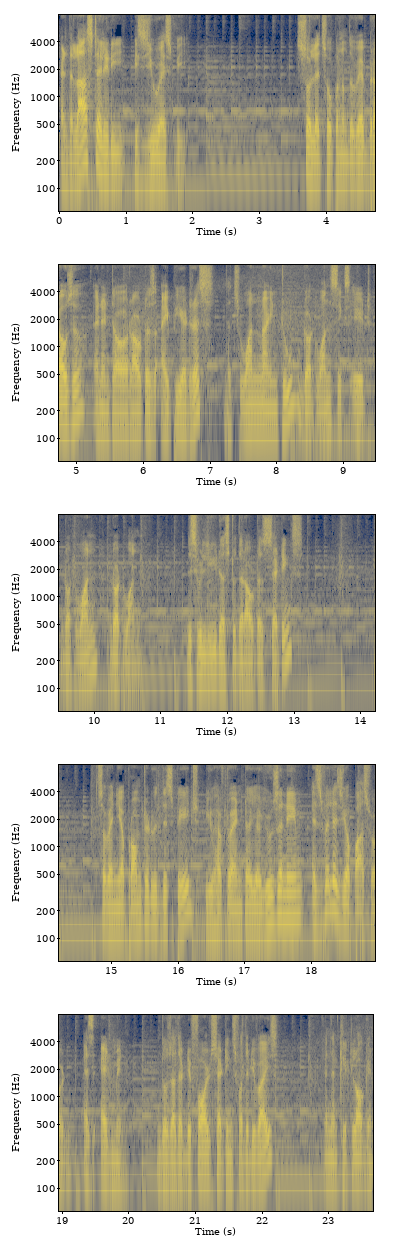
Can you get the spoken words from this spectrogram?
And the last LED is USB. So let's open up the web browser and enter our router's IP address. That's 192.168.1.1. This will lead us to the router's settings so when you're prompted with this page, you have to enter your username as well as your password as admin. Those are the default settings for the device and then click login.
